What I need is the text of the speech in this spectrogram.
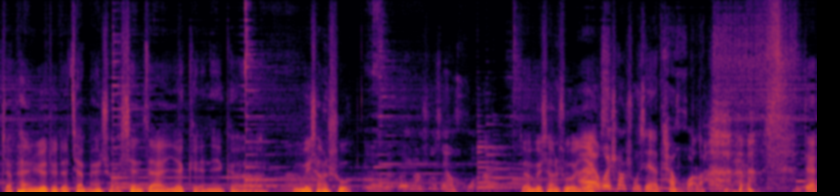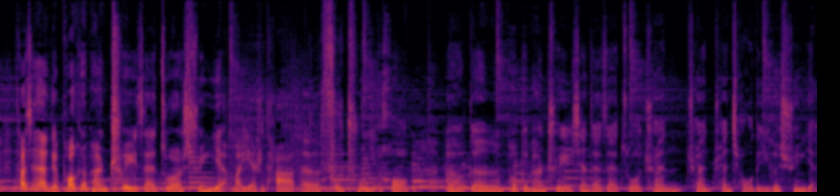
Japan 乐队的键盘手，现在也给那个魏尚树。对，魏魏上树现在火。对，未上树也。哎，未上树现在太火了。对他现在给 Porcupine Tree 在做巡演嘛，也是他呃复出以后。呃，跟 Porcupine Tree 现在在做全全全球的一个巡演，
